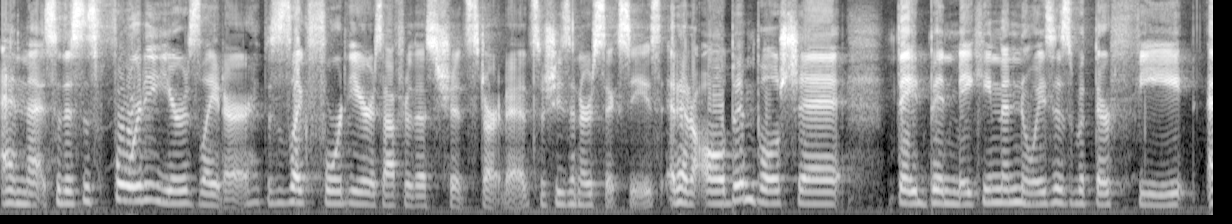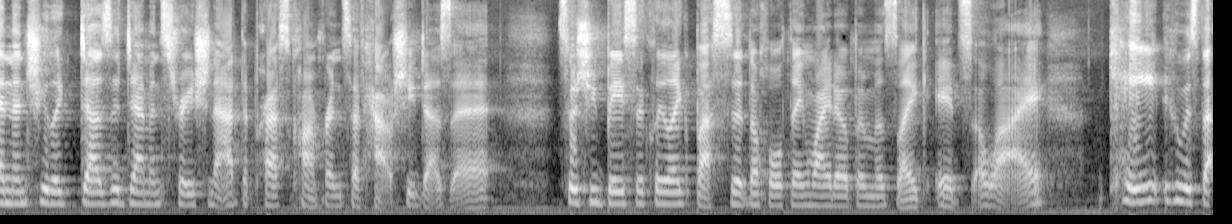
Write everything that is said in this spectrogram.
and that so this is 40 years later. This is like 40 years after this shit started. So she's in her 60s it had all been bullshit. They'd been making the noises with their feet. And then she like does a demonstration at the press conference of how she does it. So she basically like busted the whole thing wide open was like it's a lie Kate, who was the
